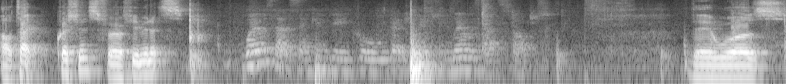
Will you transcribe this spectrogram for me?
I'll take questions for a few minutes. Where was that second vehicle that you mentioned? Where was that stopped? There was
